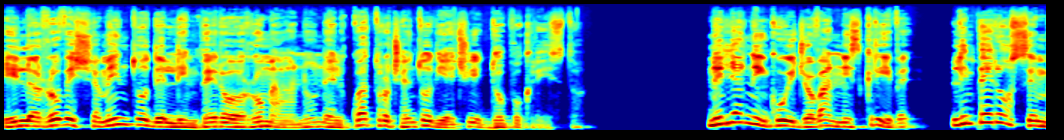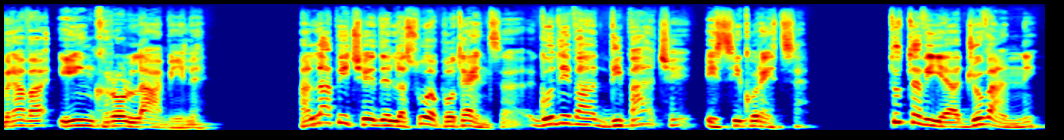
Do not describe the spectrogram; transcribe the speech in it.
Il rovesciamento dell'impero romano nel 410 d.C. Negli anni in cui Giovanni scrive, l'impero sembrava incrollabile. All'apice della sua potenza godeva di pace e sicurezza. Tuttavia Giovanni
